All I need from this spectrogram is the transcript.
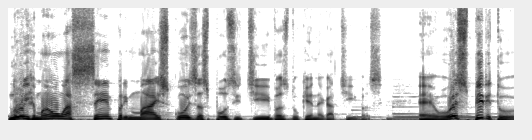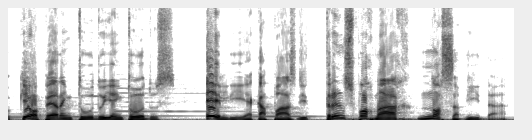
No irmão há sempre mais coisas positivas do que negativas. É o Espírito que opera em tudo e em todos. Ele é capaz de transformar nossa vida.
